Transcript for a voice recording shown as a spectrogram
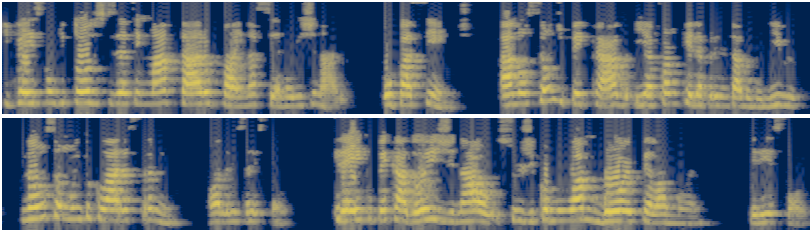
que fez com que todos quisessem matar o pai na cena originária. O paciente. A noção de pecado e a forma que ele é apresentado no livro não são muito claras para mim. Olha, ele responde. Creio que o pecado original surge como o amor pela mãe. Ele responde.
